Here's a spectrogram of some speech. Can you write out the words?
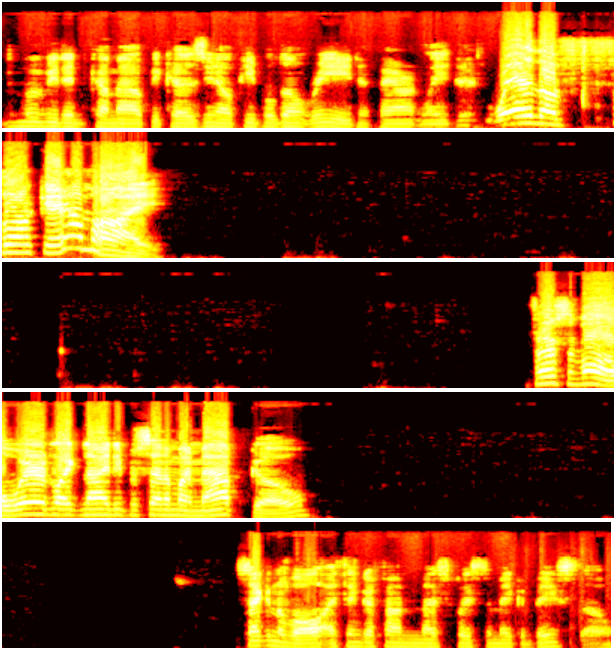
the movie didn't come out because, you know, people don't read, apparently. Where the fuck am I? First of all, where'd like 90% of my map go? Second of all, I think I found a nice place to make a base though.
